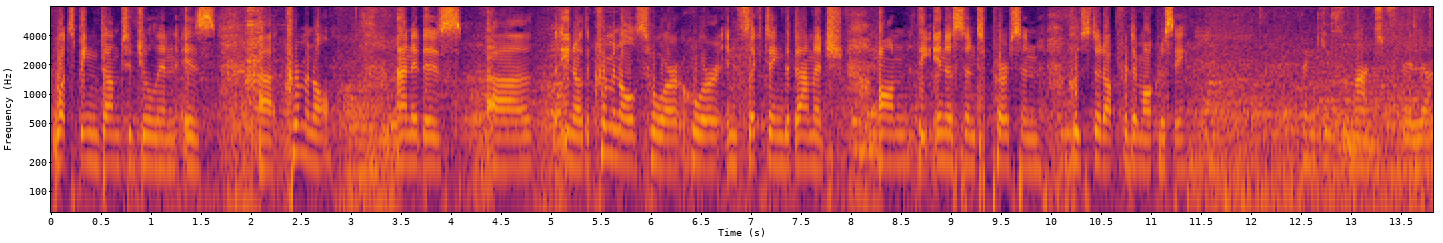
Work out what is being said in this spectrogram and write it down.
what's being done to Julian is uh, criminal, and it is uh, you know the criminals who are who are inflicting the damage on the innocent person who stood up for democracy. Thank you so much, Stella.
